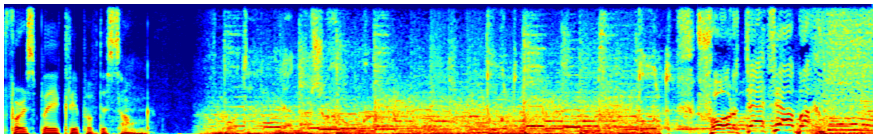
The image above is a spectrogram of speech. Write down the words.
first play a clip of the song. Фортеця Бахмут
